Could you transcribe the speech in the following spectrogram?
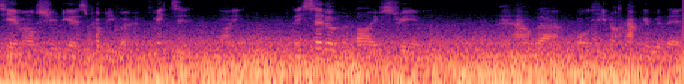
TML Studios probably won't admit it. Like they said on the live stream how that, well, if you're not happy with it,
